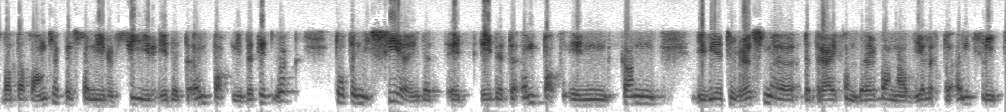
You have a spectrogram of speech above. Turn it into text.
wat afhanklik is van die rivier het dit 'n impak nie. Dit het ook tot in die see het dit het het dit 'n impak en kan jy weet toerisme bedryf van Durban nadelig beïnvloed.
